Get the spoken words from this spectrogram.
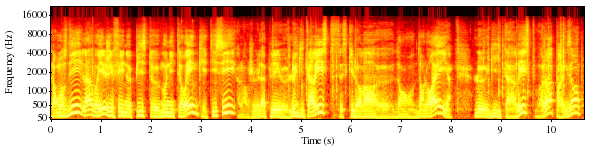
Alors, on se dit, là, voyez, j'ai fait une piste monitoring qui est ici. Alors, je vais l'appeler euh, le guitariste. C'est ce qu'il aura euh, dans, dans l'oreille. Le guitariste, voilà, par exemple.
